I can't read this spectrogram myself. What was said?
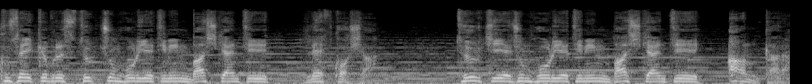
Kuzey Kıbrıs Türk Cumhuriyeti'nin başkenti Lefkoşa. Türkiye Cumhuriyeti'nin başkenti Ankara.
